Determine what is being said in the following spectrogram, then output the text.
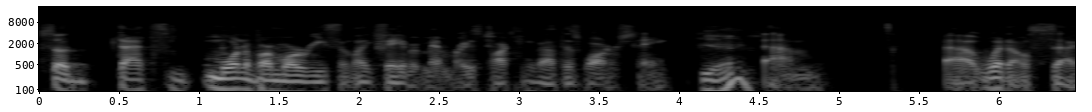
So that's one of our more recent like favorite memories talking about this water snake. Yeah. Um, uh, what else? Uh,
